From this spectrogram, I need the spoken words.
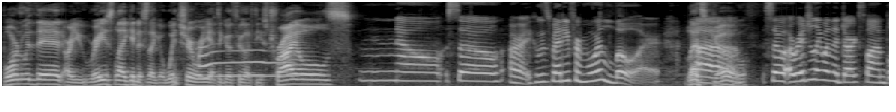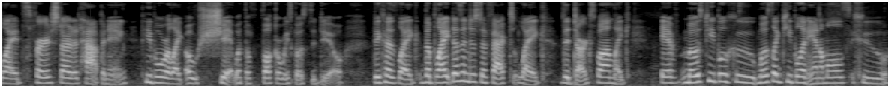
born with it are you raised like it is it like a witcher where you have to go through like these trials No. So, all right, who's ready for more lore? Let's Um, go So, originally when the Darkspawn blights first started happening, people were like, "Oh shit, what the fuck are we supposed to do?" Because like the blight doesn't just affect like the Darkspawn, like if most people who most like people and animals who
